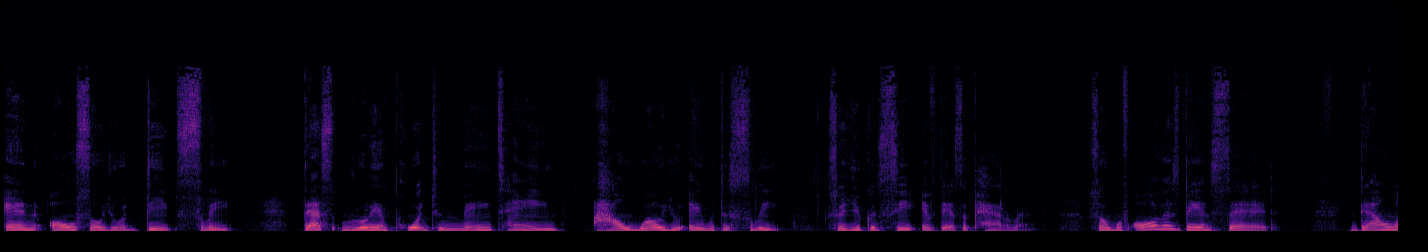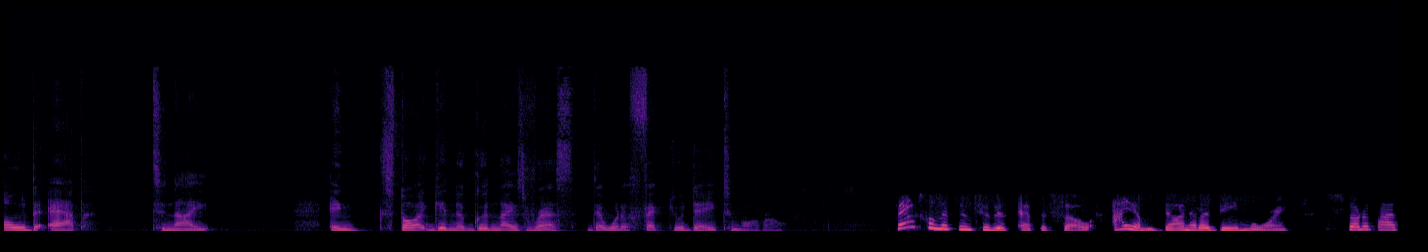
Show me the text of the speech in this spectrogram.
and also your deep sleep. That's really important to maintain how well you're able to sleep so you can see if there's a pattern. So, with all this being said, download the app tonight and start getting a good night's rest that would affect your day tomorrow. Thanks for listening to this episode. I am Donetta D. Mooring, certified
